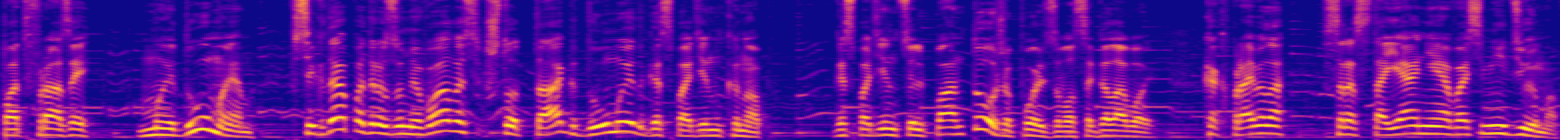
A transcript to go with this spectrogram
Под фразой «мы думаем» всегда подразумевалось, что так думает господин Кноп. Господин Тюльпан тоже пользовался головой. Как правило, с расстояния 8 дюймов.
